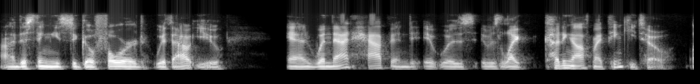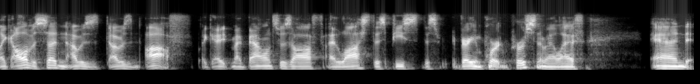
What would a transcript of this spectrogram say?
uh, this thing needs to go forward without you. And when that happened, it was it was like cutting off my pinky toe. Like all of a sudden, I was I was off. Like I, my balance was off. I lost this piece, this very important person in my life, and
